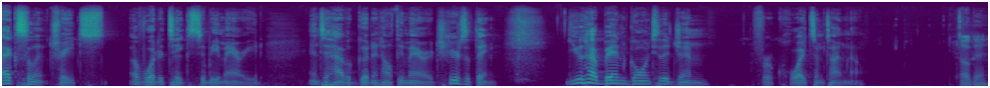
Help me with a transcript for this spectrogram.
excellent traits of what it takes to be married and to have a good and healthy marriage. Here's the thing you have been going to the gym for quite some time now. Okay.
